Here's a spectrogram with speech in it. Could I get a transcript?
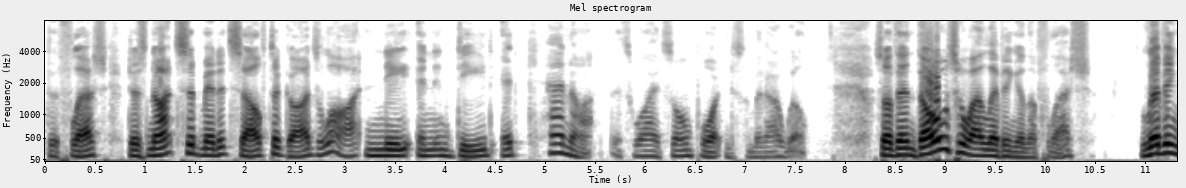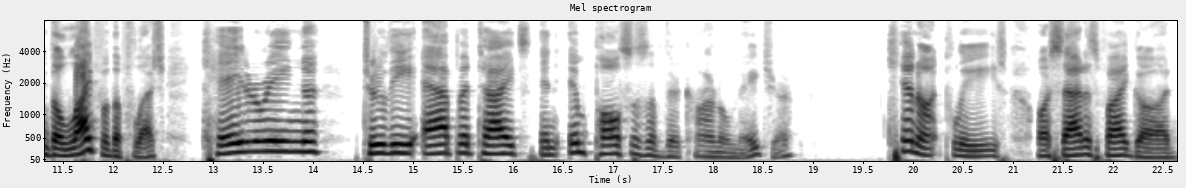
the flesh, does not submit itself to God's law, and indeed it cannot. That's why it's so important to submit our will. So then, those who are living in the flesh, living the life of the flesh, catering to the appetites and impulses of their carnal nature, cannot please or satisfy God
